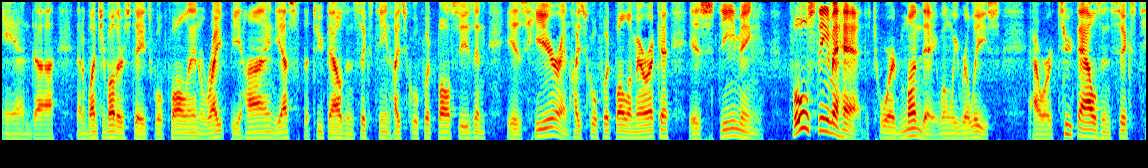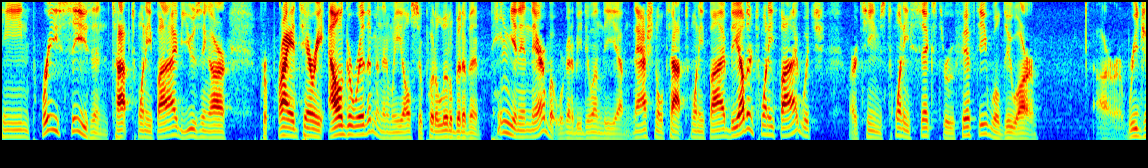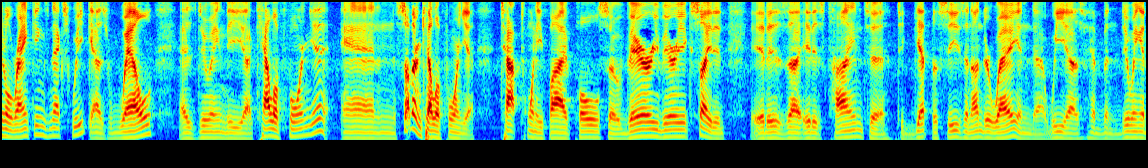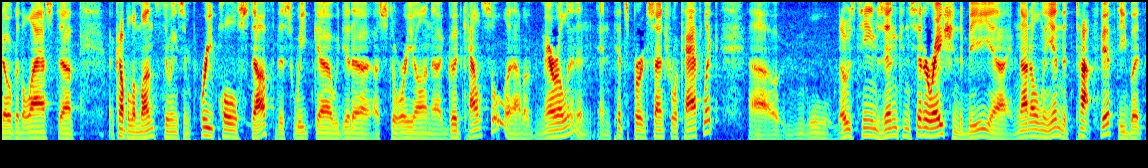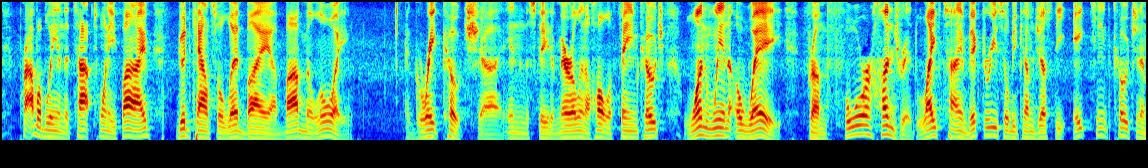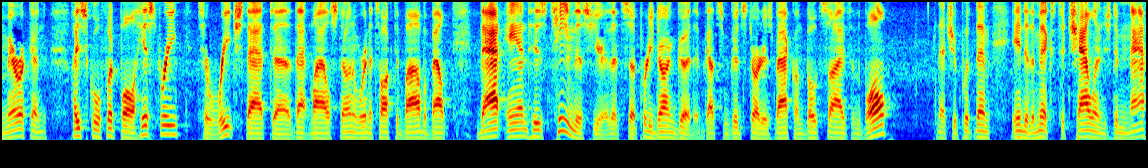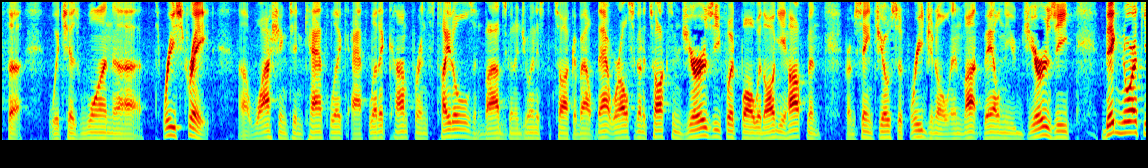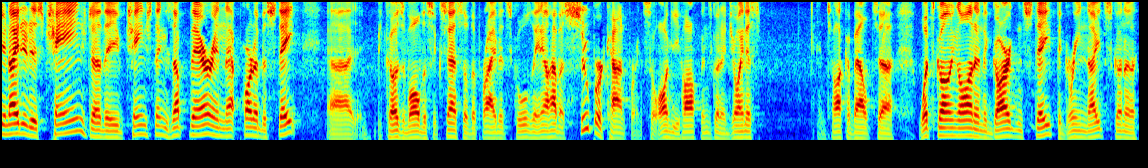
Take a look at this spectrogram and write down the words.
And uh, then a bunch of other states will fall in right behind. Yes, the 2016 high school football season is here, and High School Football America is steaming full steam ahead toward Monday when we release our 2016 preseason top 25 using our proprietary algorithm. And then we also put a little bit of an opinion in there, but we're going to be doing the uh, national top 25. The other 25, which are teams 26 through 50, we'll do our our regional rankings next week, as well as doing the uh, California and Southern California top 25 polls. So very, very excited. It is uh, it is time to to get the season underway, and uh, we uh, have been doing it over the last uh, a couple of months, doing some pre-poll stuff. This week uh, we did a, a story on Good Counsel out of Maryland and, and Pittsburgh Central Catholic. those teams in consideration to be not only in the top 50, but probably in the top 25. Good Counsel led by uh, Bob Milloy, a great coach uh, in the state of Maryland, a Hall of Fame coach, one win away from 400 lifetime victories. He'll become just the 18th coach in American high school football history to reach that uh, that milestone. And we're going to talk to Bob about that and his team this year. That's uh, pretty darn good. They've got some good starters back on both sides of the ball that should put them into the mix to challenge DeMatha, which has won uh, three straight uh, Washington Catholic Athletic Conference titles, and Bob's going to join us to talk about that. We're also going to talk some Jersey football with Augie Hoffman from St. Joseph Regional in Montvale, New Jersey. Big North United has changed. Uh, they've changed things up there in that part of the state. Uh, because of all the success of the private schools, they now have a super conference. So Augie Hoffman's going to join us and talk about uh, what's going on in the Garden State. The Green Knights going to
